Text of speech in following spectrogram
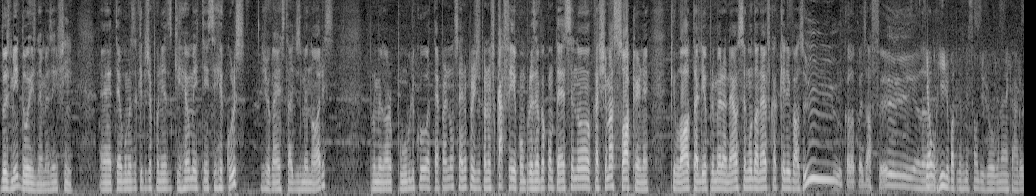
2002, né? Mas enfim, é, tem algumas equipes japonesas que realmente têm esse recurso jogar em estádios menores para o menor público, até para não sair no prejuízo, para não ficar feio, como por exemplo acontece no Kashima Soccer, né? Que lota ali o primeiro anel, o segundo anel fica aquele vazio, aquela coisa feia. Que é horrível para transmissão de jogo, né, cara?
